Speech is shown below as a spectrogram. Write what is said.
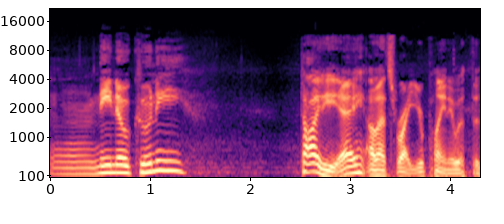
Mm, Ni no Kuni. IDA. Oh, that's right. You're playing it with the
